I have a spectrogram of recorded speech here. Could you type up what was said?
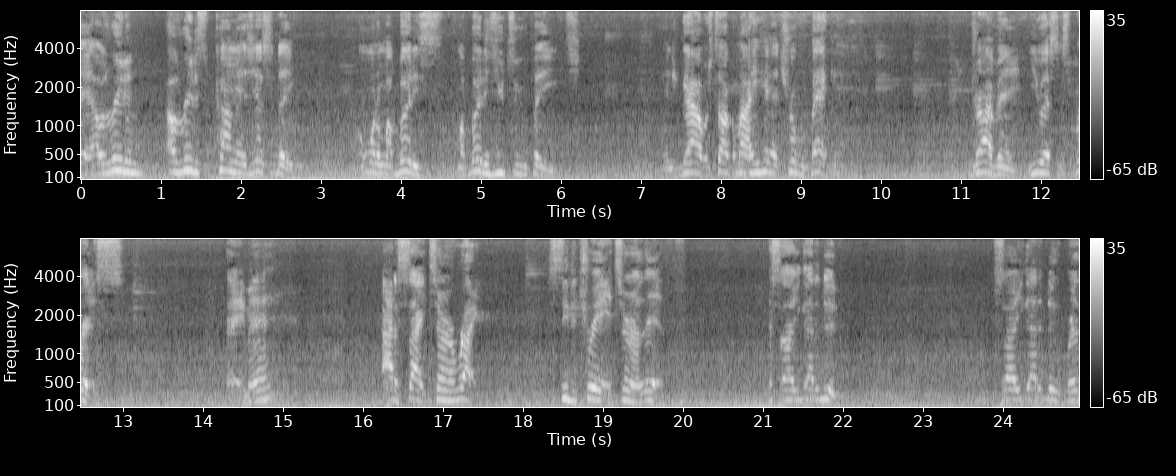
Hey, I was reading I was reading some comments yesterday on one of my buddies, my buddy's YouTube page. And the guy was talking about he had trouble backing. Driving US Xpress. Hey man. Out of sight, turn right. See the tread, turn left. That's all you gotta do. That's all you gotta do, brother.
